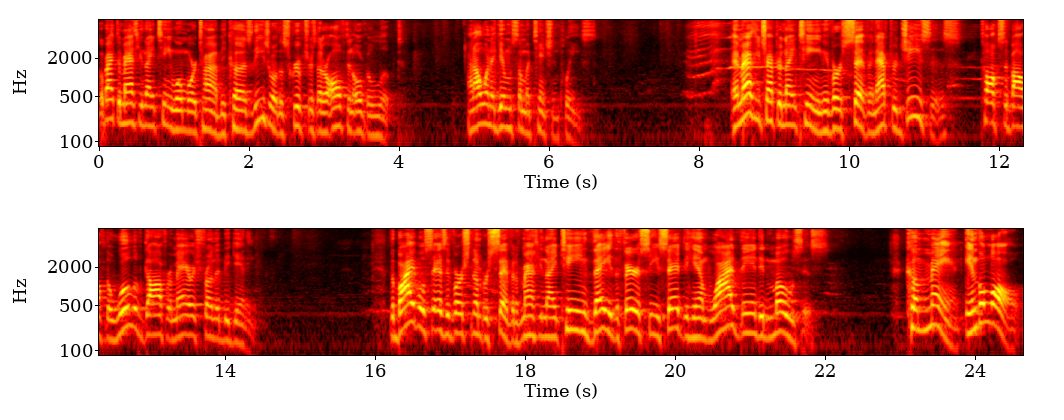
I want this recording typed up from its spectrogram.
Go back to Matthew 19 one more time because these are the scriptures that are often overlooked. And I want to give them some attention, please. In Matthew chapter 19, in verse 7, after Jesus talks about the will of God for marriage from the beginning, the Bible says in verse number 7 of Matthew 19, they, the Pharisees, said to him, Why then did Moses command in the law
